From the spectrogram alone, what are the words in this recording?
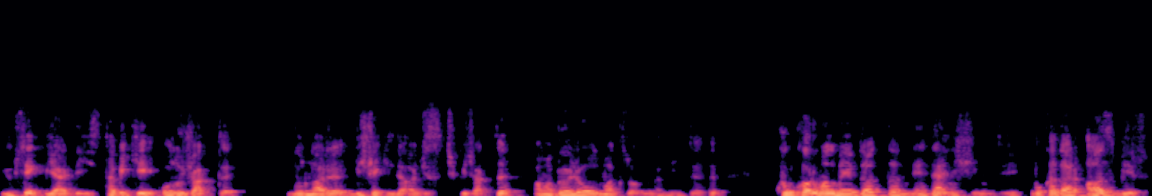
yüksek bir yerdeyiz. Tabii ki olacaktı. Bunları bir şekilde acısı çıkacaktı ama böyle olmak zorunda mıydı? Kur korumalı mevduatta neden şimdi bu kadar az bir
